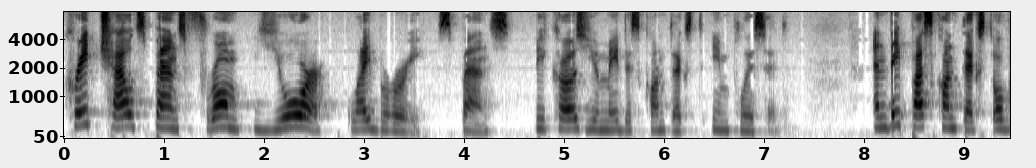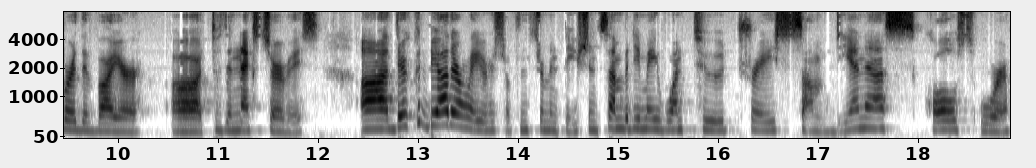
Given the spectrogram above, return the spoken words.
create child spans from your library spans because you made this context implicit. And they pass context over the wire uh, to the next service. Uh, there could be other layers of instrumentation. Somebody may want to trace some DNS calls or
